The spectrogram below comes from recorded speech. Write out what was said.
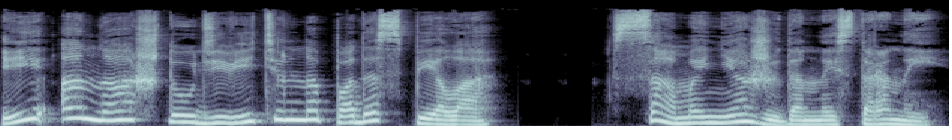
И она, что удивительно, подоспела с самой неожиданной стороны.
